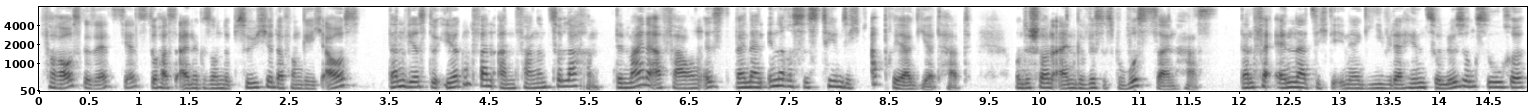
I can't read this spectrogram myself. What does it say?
vorausgesetzt jetzt, du hast eine gesunde Psyche, davon gehe ich aus, dann wirst du irgendwann anfangen zu lachen. Denn meine Erfahrung ist, wenn dein inneres System sich abreagiert hat und du schon ein gewisses Bewusstsein hast, dann verändert sich die Energie wieder hin zur Lösungssuche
